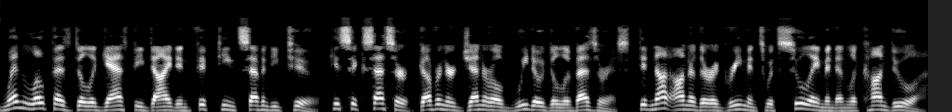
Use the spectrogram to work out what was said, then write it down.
When López de Legazpi died in 1572, his successor, Governor-General Guido de Lavezaris, did not honor their agreements with Suleiman and Lakan Dula.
